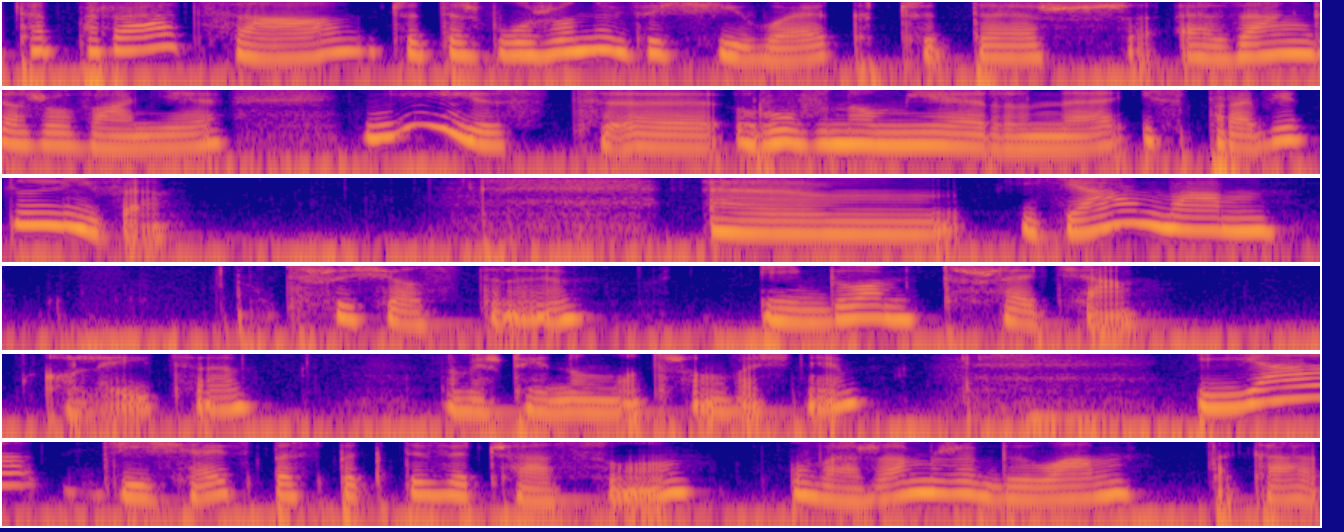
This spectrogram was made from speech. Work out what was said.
ta praca, czy też włożony wysiłek, czy też e, zaangażowanie nie jest e, równomierne i sprawiedliwe. Ja mam trzy siostry i byłam trzecia w kolejce. Mam jeszcze jedną młodszą właśnie. I ja dzisiaj z perspektywy czasu uważam, że byłam taka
